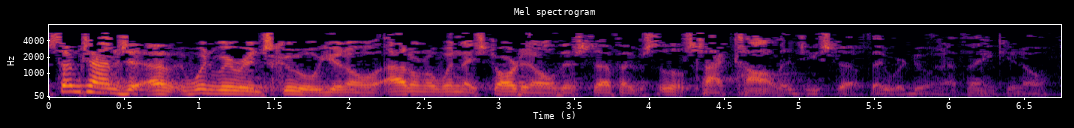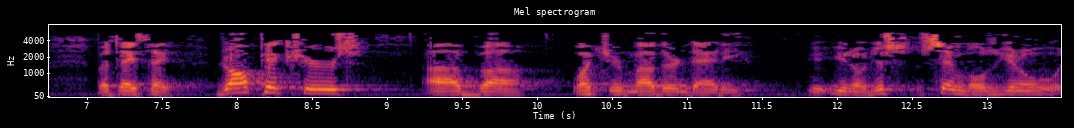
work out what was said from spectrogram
Sometimes uh, when we were in school, you know, I don't know when they started all this stuff. It was a little psychology stuff they were doing, I think, you know. But they say draw pictures of uh, what your mother and daddy, you, you know, just symbols, you know,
